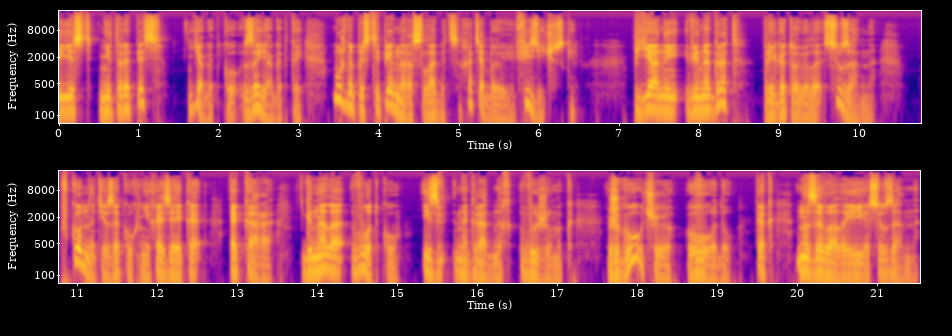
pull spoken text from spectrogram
есть не торопясь, ягодку за ягодкой, можно постепенно расслабиться, хотя бы физически. Пьяный виноград приготовила Сюзанна. В комнате за кухней хозяйка Экара гнала водку из виноградных выжимок, жгучую воду, как называла ее Сюзанна.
